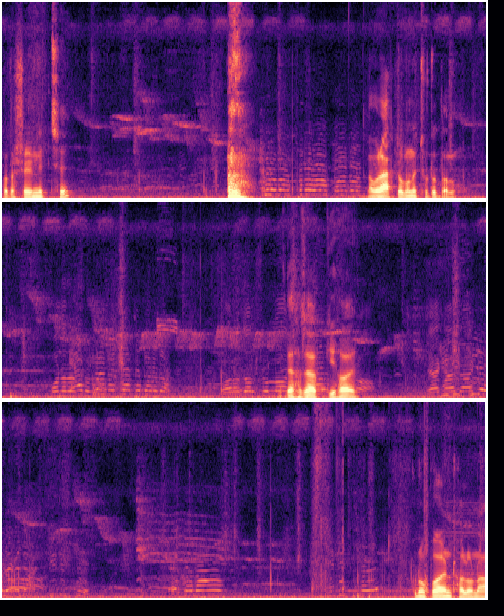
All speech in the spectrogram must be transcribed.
কথা সেরে নিচ্ছে। আবার আক্রমণের ছোট দল। দেখা যাক কি হয়। কোনো পয়েন্ট হলো না।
